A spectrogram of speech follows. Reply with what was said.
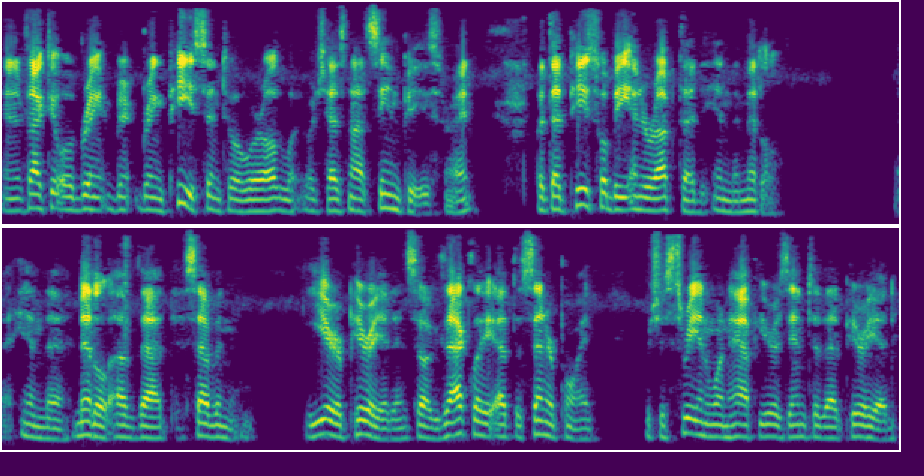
and in fact, it will bring bring peace into a world which has not seen peace, right? But that peace will be interrupted in the middle, in the middle of that seven year period, and so exactly at the center point, which is three and one half years into that period,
